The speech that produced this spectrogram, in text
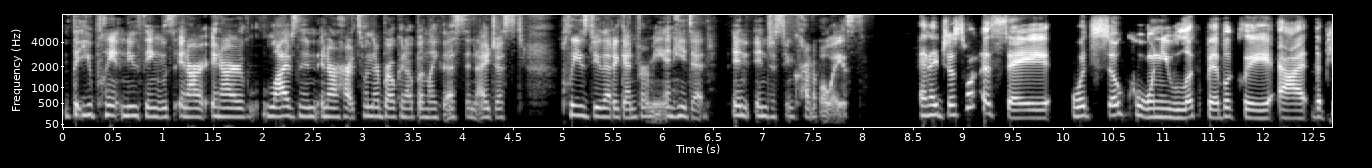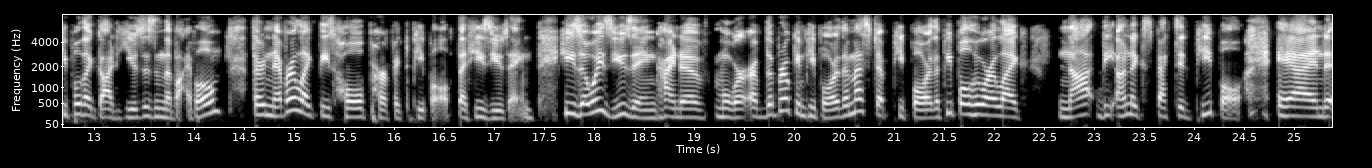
that you plant new things in our in our lives and in our hearts when they're broken open like this. And i just please do that again for me. And he did in in just incredible ways and i just want to say what's so cool when you look biblically at the people that God uses in the Bible, they're never like these whole perfect people that he's using. He's always using kind of more of the broken people or the messed up people or the people who are like not the unexpected people. And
